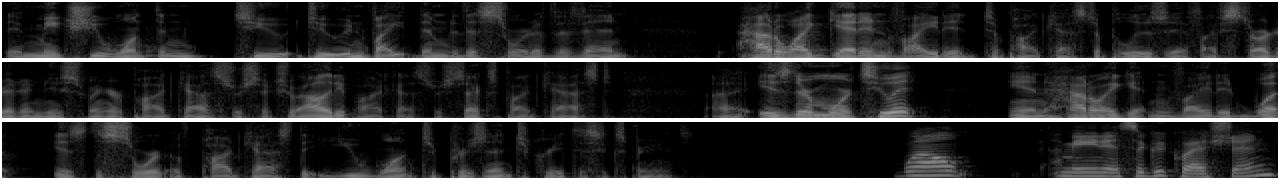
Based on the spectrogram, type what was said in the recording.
that makes you want them to to invite them to this sort of event? how do I get invited to Podcastapalooza if I've started a new swinger podcast or sexuality podcast or sex podcast? Uh, is there more to it? And how do I get invited? What is the sort of podcast that you want to present to create this experience? Well, I mean, it's a good question.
